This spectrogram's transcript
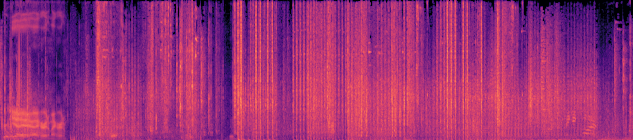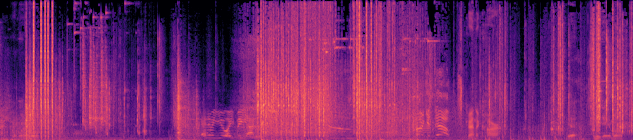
through a Yeah, yeah, yeah, I heard him, I heard him. Yeah. Good. Taking fire. Enemy UAV active. Target down. Guy in the car. Yeah. I need ammo.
